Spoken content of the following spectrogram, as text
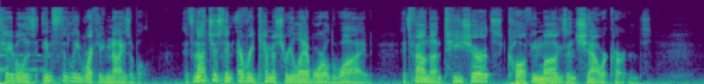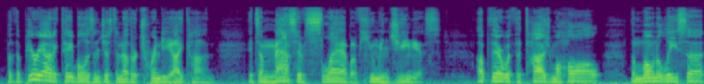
table is instantly recognizable. It's not just in every chemistry lab worldwide, it's found on t shirts, coffee mugs, and shower curtains. But the periodic table isn't just another trendy icon, it's a massive slab of human genius, up there with the Taj Mahal, the Mona Lisa,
